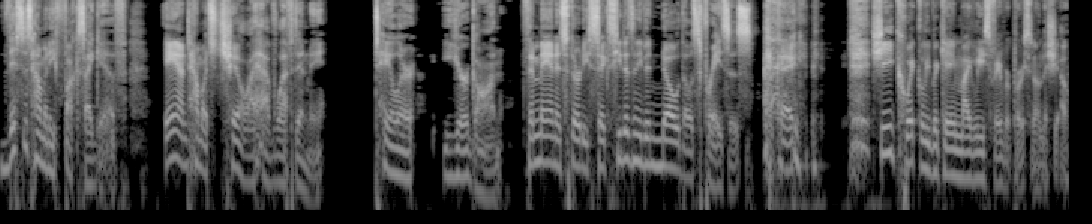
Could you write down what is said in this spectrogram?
This is how many fucks I give and how much chill I have left in me. Taylor, you're gone. The man is 36. He doesn't even know those phrases. Okay. she quickly became my least favorite person on the show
